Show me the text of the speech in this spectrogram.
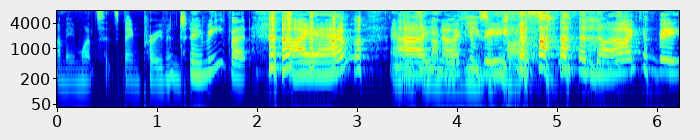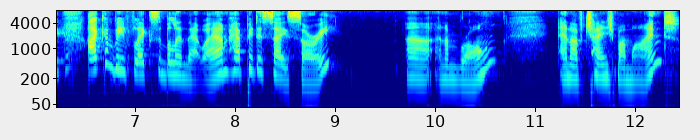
I mean, once it's been proven to me, but I am. And a you know, I can be, no, I can be, I can be flexible in that way. I'm happy to say sorry, uh, and I'm wrong, and I've changed my mind.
